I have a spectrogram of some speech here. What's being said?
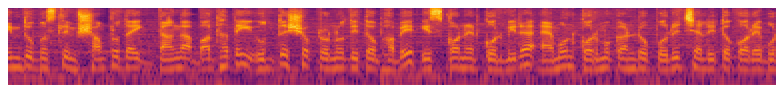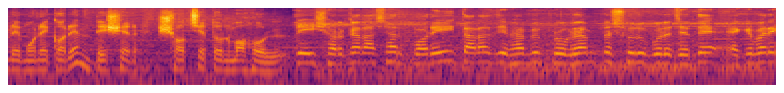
হিন্দু, মুসলিম সাম্প্রদায়িক দাঙ্গা বাধাতেই উদ্দেশ্য প্রণোদিতভাবে ইসকনের কর্মীরা এমন কর্মকাণ্ড পরিচালিত করে বলে মনে করেন দেশের সচেতন মহল। এই সরকার আসার পরেই তারা যেভাবে প্রোগ্রামটা শুরু করেছে, তে একেবারে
